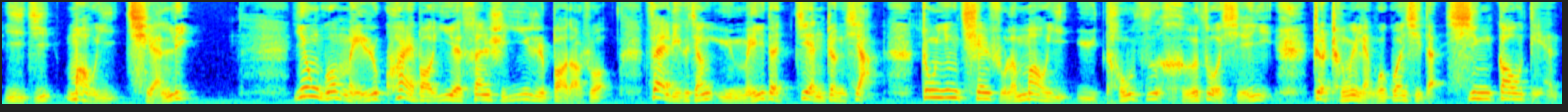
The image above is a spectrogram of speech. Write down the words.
以及贸易潜力。英国《每日快报》一月三十一日报道说，在李克强与梅的见证下，中英签署了贸易与投资合作协议，这成为两国关系的新高点。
